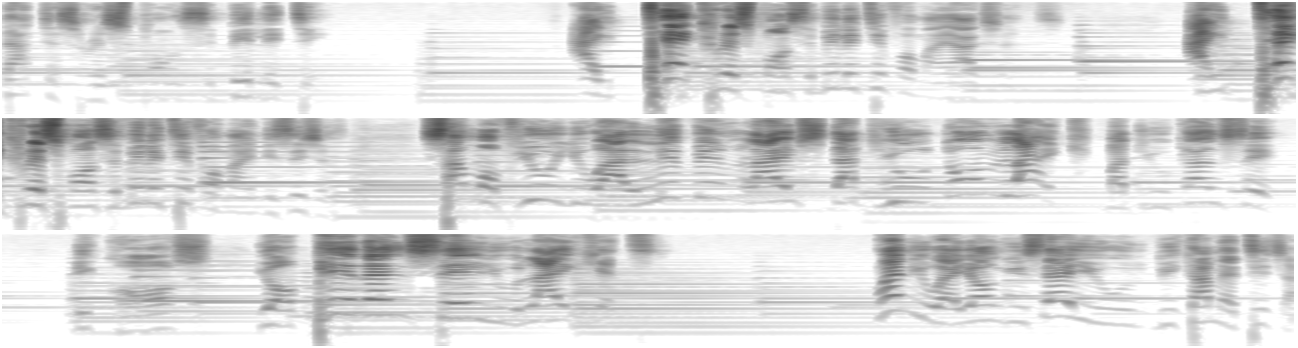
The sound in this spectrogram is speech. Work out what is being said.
That is responsibility. I take responsibility for my actions. I take responsibility for my decisions. Some of you, you are living lives that you don't like, but you can't say because your parents say you like it. When you were young, you say you will become a teacher.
